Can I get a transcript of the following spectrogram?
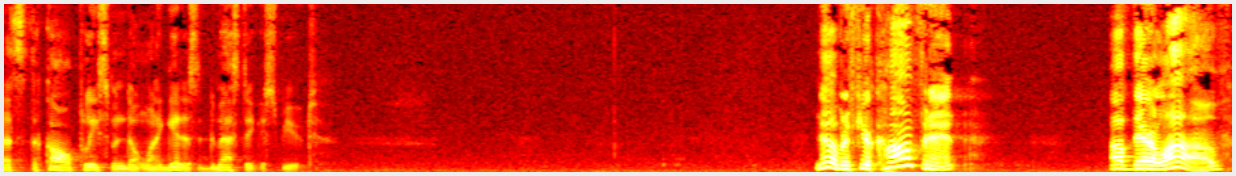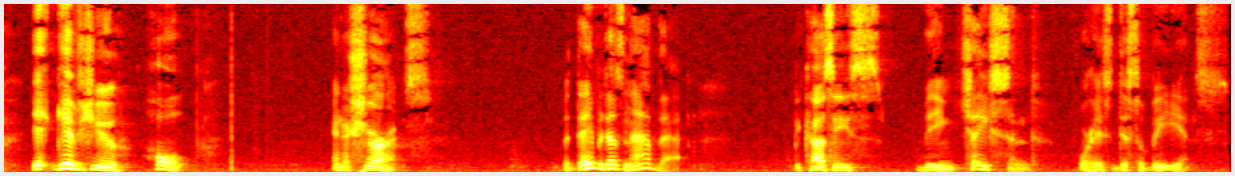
That's the call policemen don't want to get is a domestic dispute. No, but if you're confident of their love, it gives you hope and assurance. But David doesn't have that because he's being chastened for his disobedience.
